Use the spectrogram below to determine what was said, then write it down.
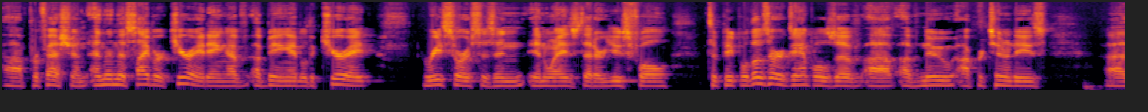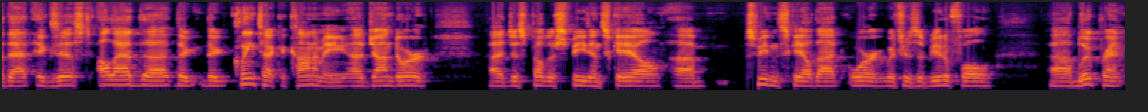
uh, profession. And then the cyber curating of, of being able to curate resources in, in ways that are useful to people. Those are examples of, uh, of new opportunities uh, that exist. I'll add the the, the clean tech economy. Uh, John Doerr uh, just published Speed and Scale, speedandscale.org, which is a beautiful uh, blueprint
